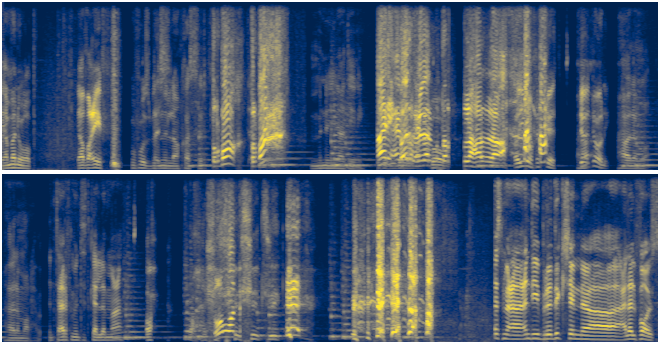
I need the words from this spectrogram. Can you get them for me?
يا منوب يا ضعيف. نفوز بإذن الله نخسر. طرباخ! طرباخ! من يناديني؟ برع أيوه خشيت. جوني. هلا. هلا مرحبا. أنت تعرف من تتكلم معه؟ روح والله. فيك فيك اسمع عندي prediction على الفوز.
